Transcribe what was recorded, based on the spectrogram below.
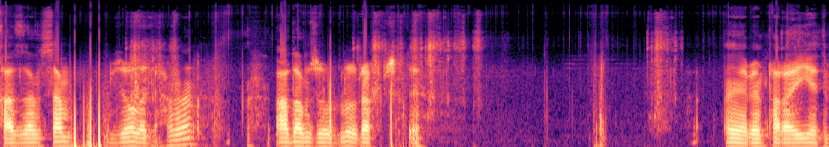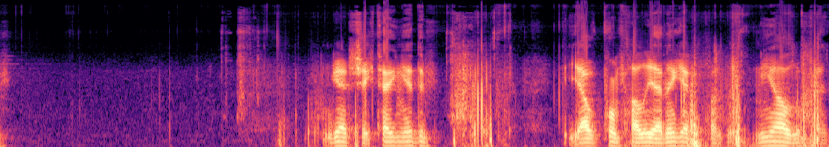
kazansam güzel olacak ama adam zorlu rakip çıktı. Ee, ben parayı yedim. Gerçekten yedim. Ya pompalıya ne gerek vardı? Niye aldım ben?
